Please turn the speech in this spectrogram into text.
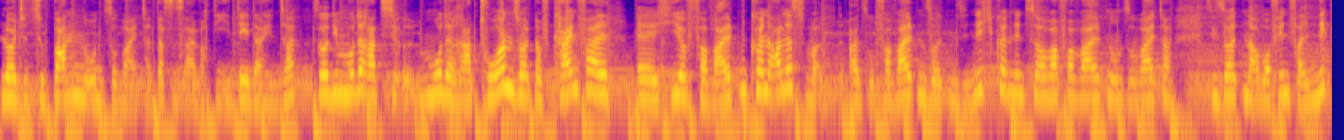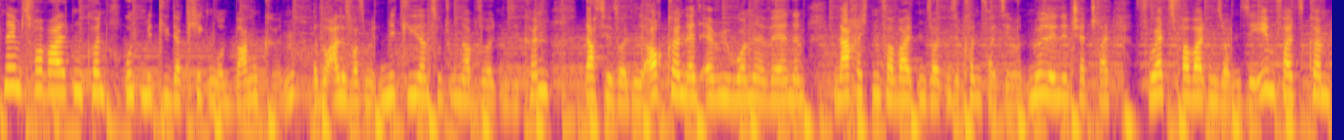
Leute zu bannen und so weiter. Das ist einfach die Idee dahinter. So, die Moderation, Moderatoren sollten auf keinen Fall äh, hier verwalten können alles. Also verwalten sollten sie nicht können, den Server verwalten und so weiter. Sie sollten aber auf jeden Fall Nicknames verwalten können und Mitglieder kicken und bannen können. Also alles, was mit Mitgliedern zu tun hat, sollten sie können. Das hier sollten sie auch können, at everyone erwähnen. Nachrichten verwalten verwalten sollten sie können, falls jemand Müll in den Chat schreibt. Threads verwalten sollten sie ebenfalls können.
